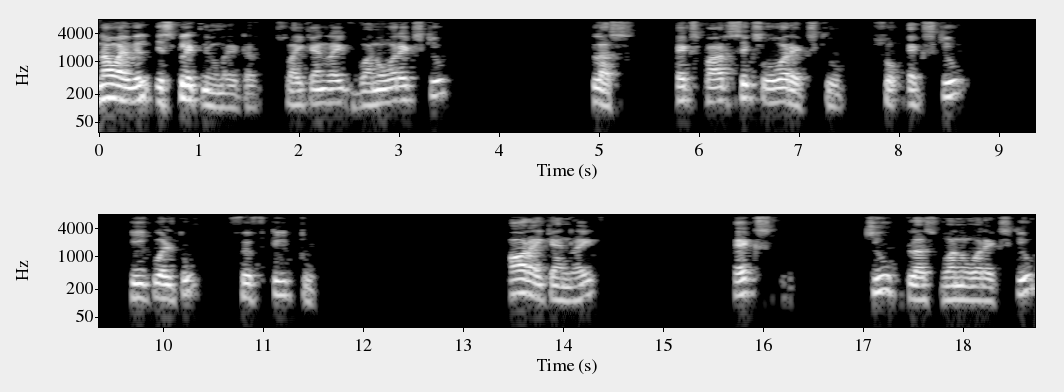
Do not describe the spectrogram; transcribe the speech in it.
Now I will split numerator. So I can write 1 over x cube plus x power 6 over x cube. So x cube equal to 52 or I can write x cube plus 1 over x cube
